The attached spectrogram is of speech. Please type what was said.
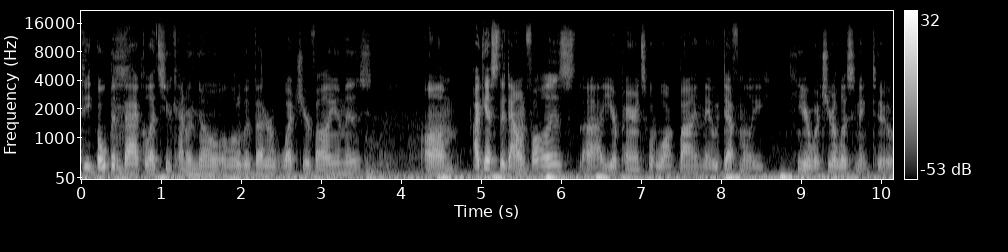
the open back lets you kind of know a little bit better what your volume is. Um, I guess the downfall is uh, your parents would walk by and they would definitely hear what you're listening to,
